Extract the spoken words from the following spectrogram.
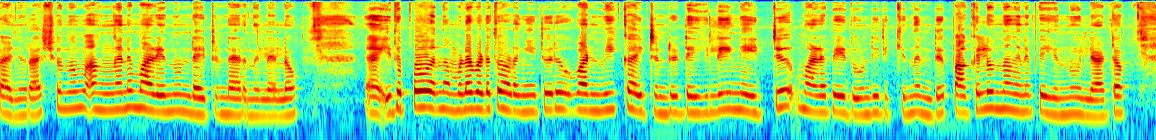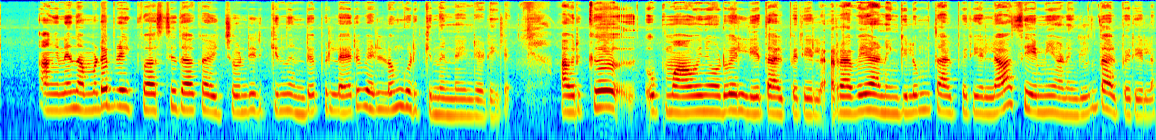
കഴിഞ്ഞ പ്രാവശ്യമൊന്നും അങ്ങനെ മഴയൊന്നും ഉണ്ടായിട്ടുണ്ടായിരുന്നില്ലല്ലോ. ഇതിപ്പോൾ ഇതിപ്പോൾ നമ്മളിവിടെ തുടങ്ങിയിട്ട് ഒരു വൺ വീക്ക് ആയിട്ടുണ്ട്. ഡെയിലി നൈറ്റ് മഴ പെയ്തുകൊണ്ടിരിക്കുന്നുണ്ട്. പകലൊന്നും അങ്ങനെ പെയ്യുന്നുമില്ല കേട്ടോ. അങ്ങനെ നമ്മുടെ ബ്രേക്ക്ഫാസ്റ്റ് ഇതാ കഴിച്ചുകൊണ്ടിരിക്കുന്നുണ്ട് പിള്ളേർ വെള്ളം കുടിക്കുന്നുണ്ട് അതിന്റെ ഇടയിൽ. അവർക്ക് ഉപ്മാവിനോട് വലിയ താല്പര്യമില്ല. റവയാണെങ്കിലും താല്പര്യമില്ല സേമിയാണെങ്കിലും താല്പര്യമില്ല.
